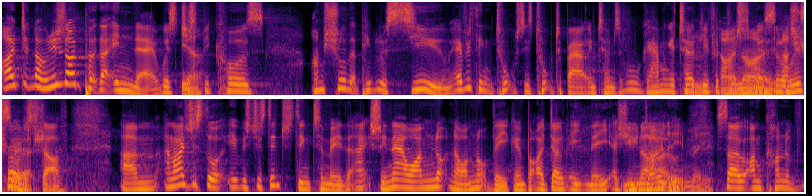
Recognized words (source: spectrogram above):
I don't know. The reason I put that in there was just Yeah. because I'm sure that people assume everything talks is talked about in terms of oh, having a turkey for Mm, know. Christmas and all this true, sort of actually. stuff. Um, and I just thought it was just interesting to me that actually now I'm not. No, I'm not vegan, but I don't eat meat, as you, You know. don't eat meat. So I'm kind of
